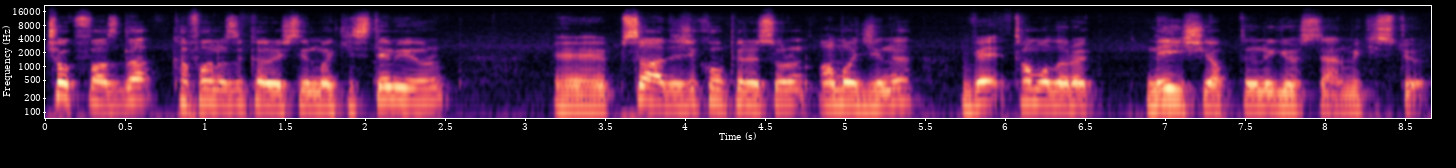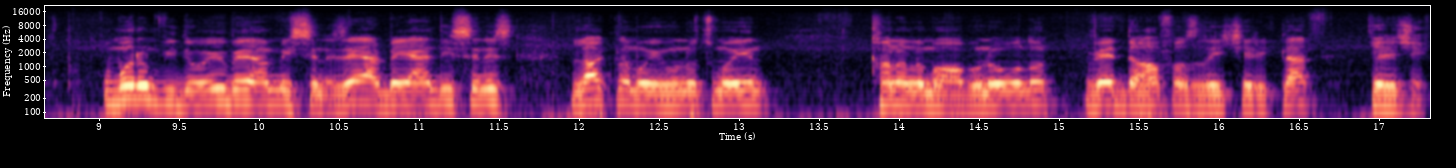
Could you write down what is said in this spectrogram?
çok fazla kafanızı karıştırmak istemiyorum. Ee, sadece kompresörün amacını ve tam olarak ne iş yaptığını göstermek istiyorum. Umarım videoyu beğenmişsiniz. Eğer beğendiyseniz likelamayı unutmayın. Kanalıma abone olun ve daha fazla içerikler gelecek.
